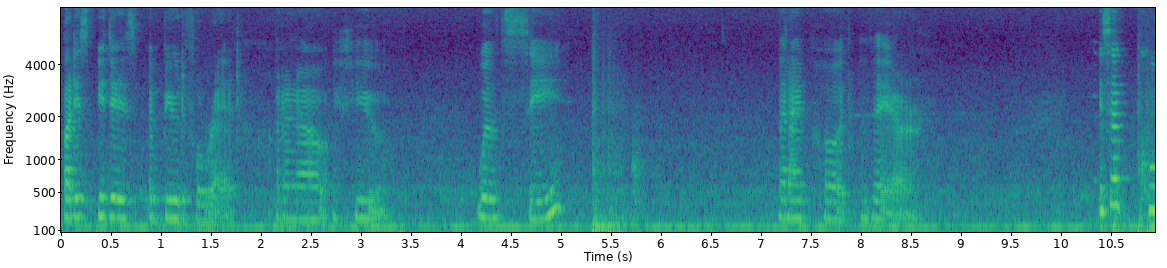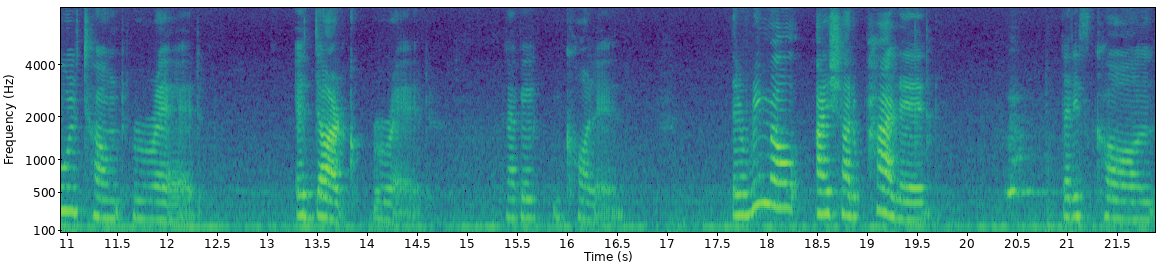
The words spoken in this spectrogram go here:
but it's, it is a beautiful red. I don't know if you will see that I put there. It's a cool toned red a dark red like I call it the Rimmel eyeshadow palette that is called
